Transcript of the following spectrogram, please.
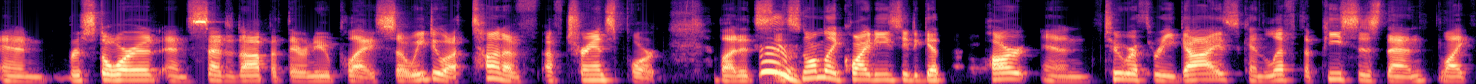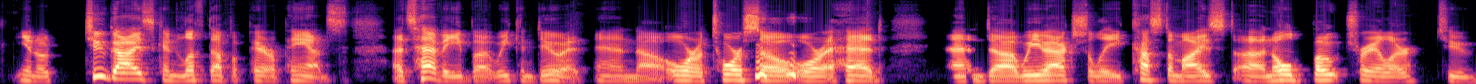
and restore it and set it up at their new place so we do a ton of, of transport but it's hmm. it's normally quite easy to get them apart and two or three guys can lift the pieces then like you know two guys can lift up a pair of pants that's heavy but we can do it and uh, or a torso or a head and uh, we've actually customized uh, an old boat trailer to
